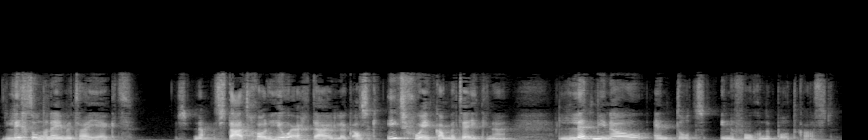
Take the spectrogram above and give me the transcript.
Licht ondernemen traject. Nou, staat gewoon heel erg duidelijk. Als ik iets voor je kan betekenen, let me know en tot in de volgende podcast.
